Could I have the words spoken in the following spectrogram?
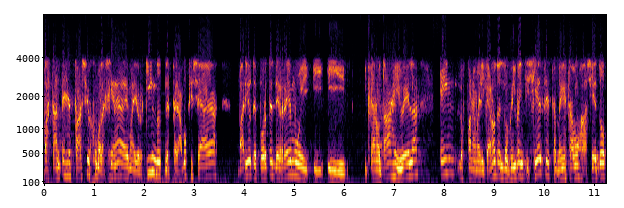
bastantes espacios como la Ciénaga de Mallorquín, donde esperamos que se haga varios deportes de remo y, y, canotaje y vela en los Panamericanos del 2027. También estamos haciendo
